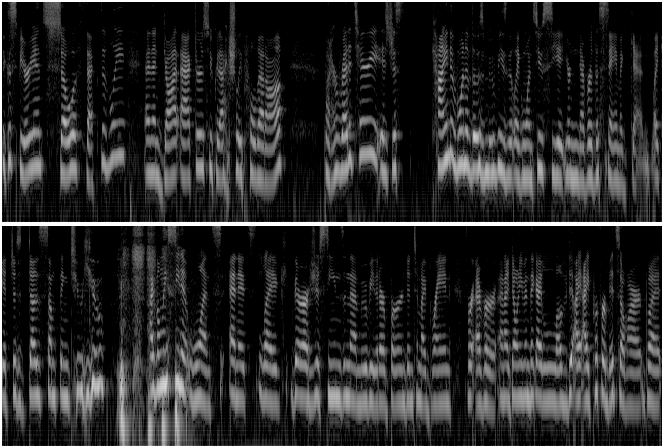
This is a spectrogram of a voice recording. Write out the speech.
experience so effectively, and then got actors who could actually pull that off. But Hereditary is just kind of one of those movies that like once you see it you're never the same again. Like it just does something to you. I've only seen it once and it's like there are just scenes in that movie that are burned into my brain forever and i don't even think i loved it. I, I prefer midsommar but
